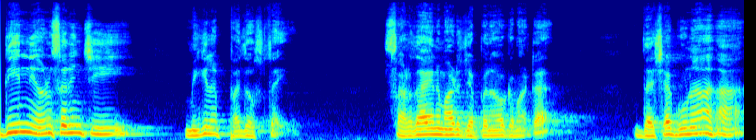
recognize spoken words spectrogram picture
దీన్ని అనుసరించి మిగిలిన పది వస్తాయి. సరదా అయిన మాట చెప్పిన ఒక మాట? దశగుణా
